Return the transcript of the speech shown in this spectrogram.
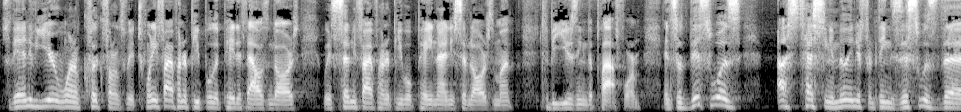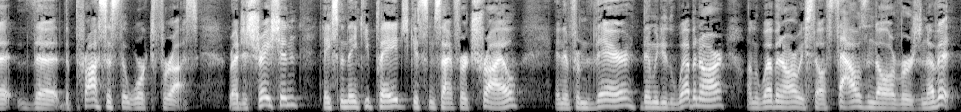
So the end of year one of ClickFunnels, we had 2,500 people that paid $1,000. We had 7,500 people paying $97 a month to be using the platform. And so this was us testing a million different things, this was the, the, the process that worked for us. Registration, takes them a thank you page, gets them signed for a trial, and then from there, then we do the webinar. On the webinar, we sell a $1,000 version of it,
